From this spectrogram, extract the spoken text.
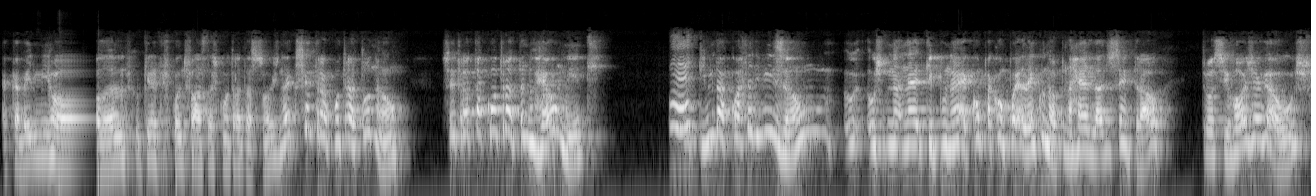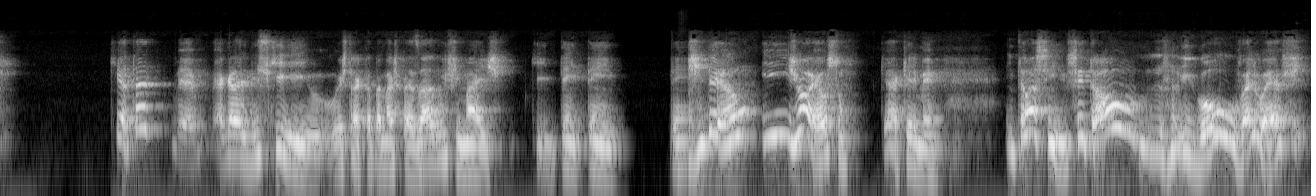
acabei de me enrolando, porque eu queria quando falasse das contratações. Não é que o Central contratou, não. O Central está contratando realmente. É. O time da quarta divisão, os, né, tipo, não é acompanhar elenco, não. Na realidade, o Central trouxe Roger Gaúcho, que até é, a galera disse que o extracampo é mais pesado, enfim, mas que tem, tem, tem Gideão e Joelson, que é aquele mesmo. Então, assim, o Central ligou o velho F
